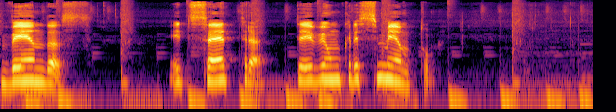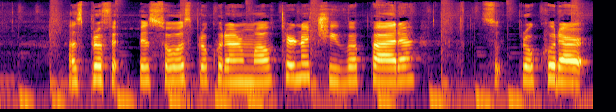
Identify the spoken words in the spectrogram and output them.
vendas, etc., teve um crescimento. As pessoas procuraram uma alternativa para procurar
